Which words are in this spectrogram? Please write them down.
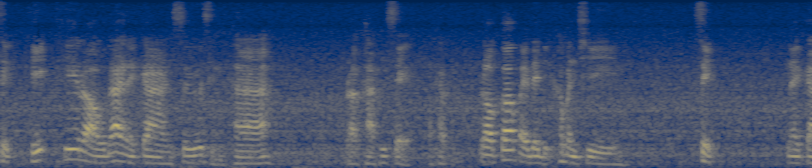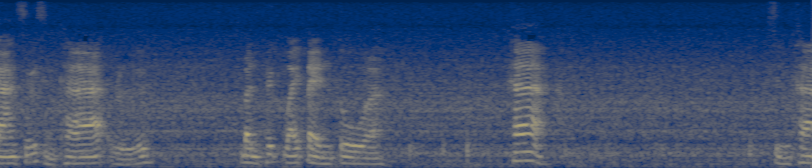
สิทธิที่เราได้ในการซื้อสินค้า ราคาพิเศษนะครับ เราก็ไปเดบิตเข้าบัญชีสิทธิในการซื้อสินค้าหรือบันทึกไว้เป็นตัวค่าสินค้า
